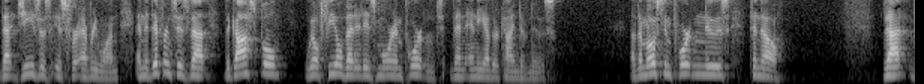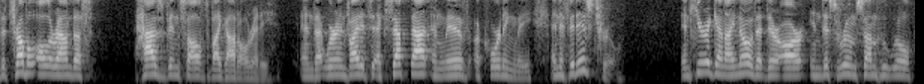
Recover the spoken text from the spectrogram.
that Jesus is for everyone. And the difference is that the gospel will feel that it is more important than any other kind of news. Uh, the most important news to know that the trouble all around us has been solved by God already and that we're invited to accept that and live accordingly. And if it is true, and here again, I know that there are in this room some who will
